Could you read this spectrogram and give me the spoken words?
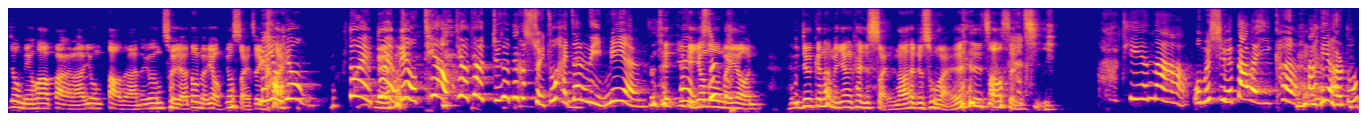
用棉花棒啊，用倒的啊，用吹的、啊、都没有用，用甩最快。没有用。对 对，我跟你讲，跳跳跳，觉得那个水珠还在里面，真的一点用都没有。你就跟他们一样开始甩，然后它就出来了，超神奇！天哪，我们学到了一课：当你耳朵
